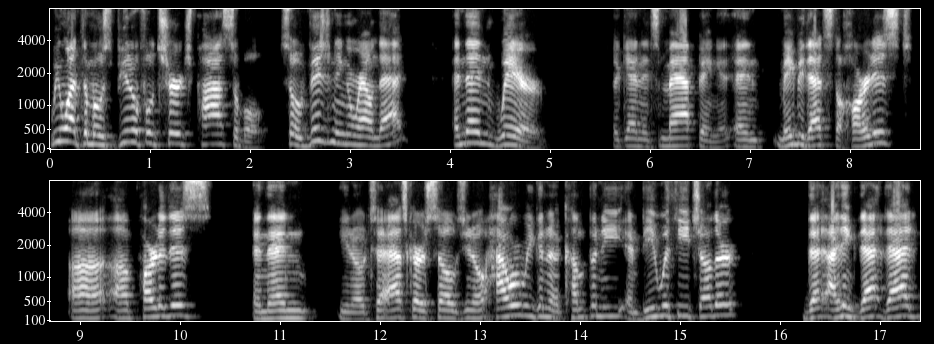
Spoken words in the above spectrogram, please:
We want the most beautiful church possible. So, visioning around that. And then where? Again, it's mapping. And maybe that's the hardest uh, uh, part of this. And then, you know, to ask ourselves, you know, how are we going to accompany and be with each other? That I think that that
